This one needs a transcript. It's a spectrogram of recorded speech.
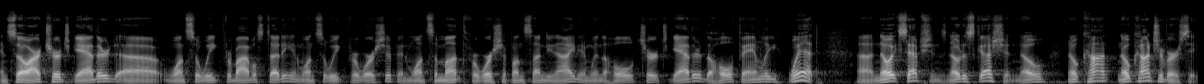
And so our church gathered uh, once a week for Bible study and once a week for worship and once a month for worship on Sunday night. And when the whole church gathered, the whole family went. Uh, no exceptions, no discussion, no, no, con- no controversy.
